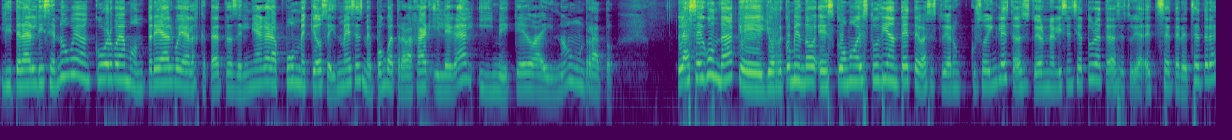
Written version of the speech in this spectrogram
Literal dice, no voy a Vancouver, voy a Montreal, voy a las cataratas del Niágara, pum, me quedo seis meses, me pongo a trabajar ilegal y me quedo ahí, ¿no? Un rato. La segunda que yo recomiendo es como estudiante, te vas a estudiar un curso de inglés, te vas a estudiar una licenciatura, te vas a estudiar, etcétera, etcétera.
